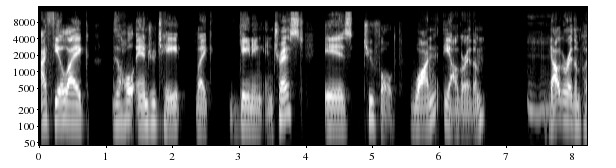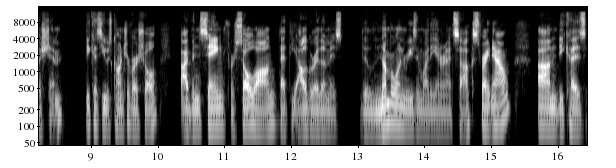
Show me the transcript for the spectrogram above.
I feel like the whole Andrew Tate like gaining interest is twofold. One, the algorithm. Mhm. The algorithm pushed him because he was controversial. I've been saying for so long that the algorithm is the number one reason why the internet sucks right now. Um, because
